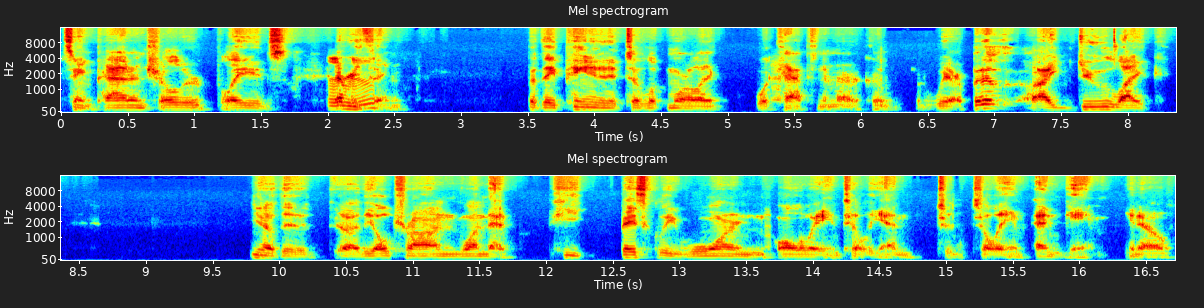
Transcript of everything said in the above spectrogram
same pattern, shoulder blades, Mhm. everything, but they painted it to look more like what Captain America would wear. But it, I do like, you know, the uh, the Ultron one that he basically worn all the way until the end to till the end game. You know,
